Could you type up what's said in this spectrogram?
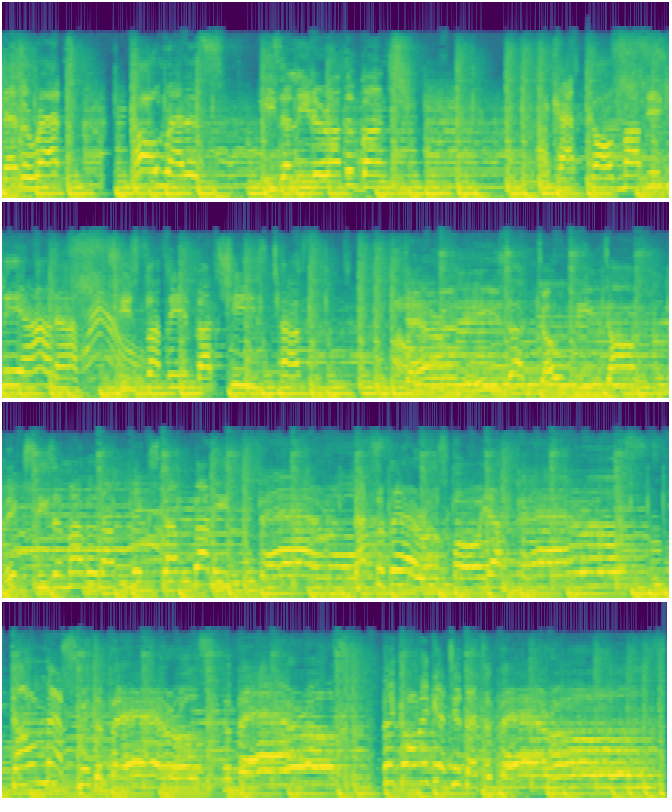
There's a rat called Rattus. He's the leader of the bunch. A cat called Modigliana. She's fluffy, but she's tough. Darren, he's a dopey dog. Mixie's a muddled up, mixed up bunny. Feral. That's the Ferals for ya. Ferals. Don't mess with the Ferals. The Ferals. They're gonna get you, that's the Ferals.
